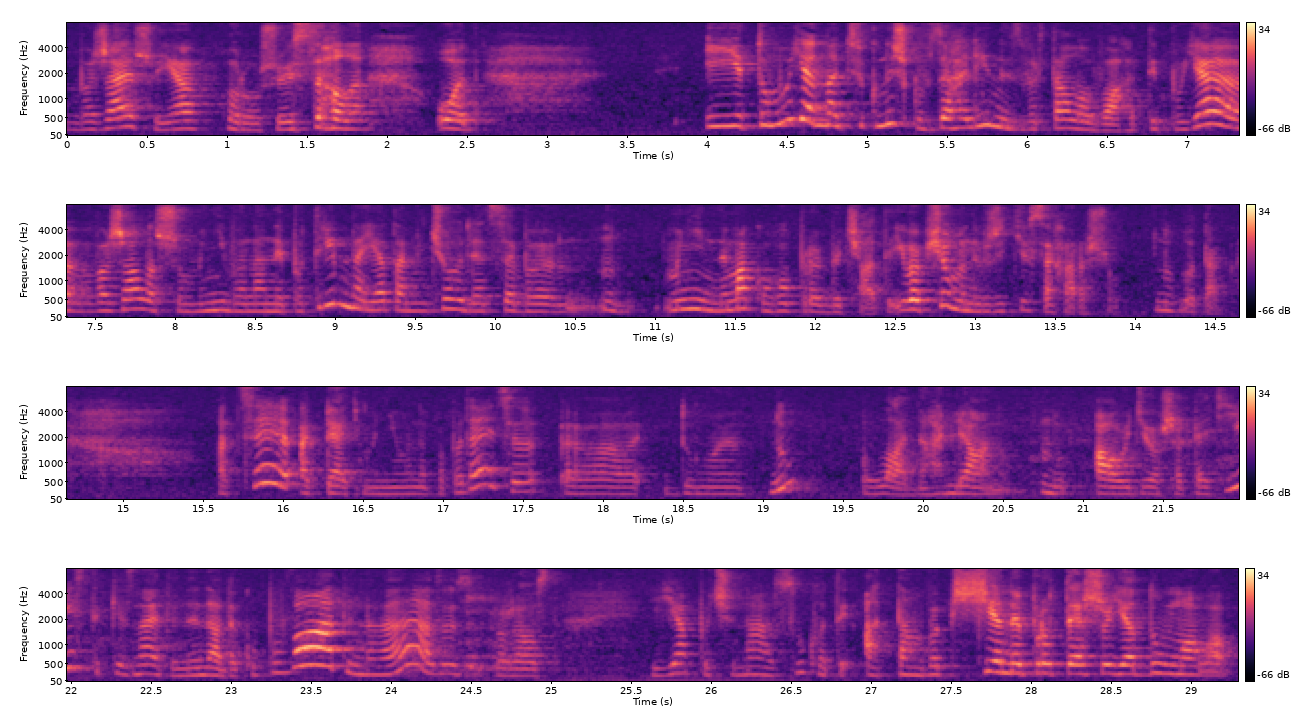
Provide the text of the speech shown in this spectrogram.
вважаю, що я хорошою стала. От. І тому я на цю книжку взагалі не звертала уваги. Типу, я вважала, що мені вона не потрібна, я там нічого для себе, ну, мені нема кого пробачати. І взагалі в мене в житті все хорошо. Ну, отак. А це опять мені вона попадається. Е, думаю, ну, ладно, гляну. Ну, аудіо ж опять є таке, знаєте, не треба купувати, не треба, пожалуйста. І я починаю слухати, а там взагалі не про те, що я думала.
